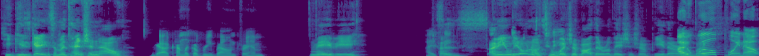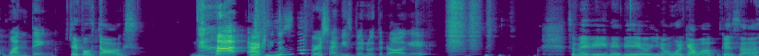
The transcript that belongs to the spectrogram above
he, he's getting some attention now. Yeah, kind of like a rebound for him. Maybe I see. because I mean we don't know too much about their relationship either. I will point out one thing. They're both dogs. Actually, this is the first time he's been with a dog, eh? so maybe maybe it'll, you know work out well because uh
